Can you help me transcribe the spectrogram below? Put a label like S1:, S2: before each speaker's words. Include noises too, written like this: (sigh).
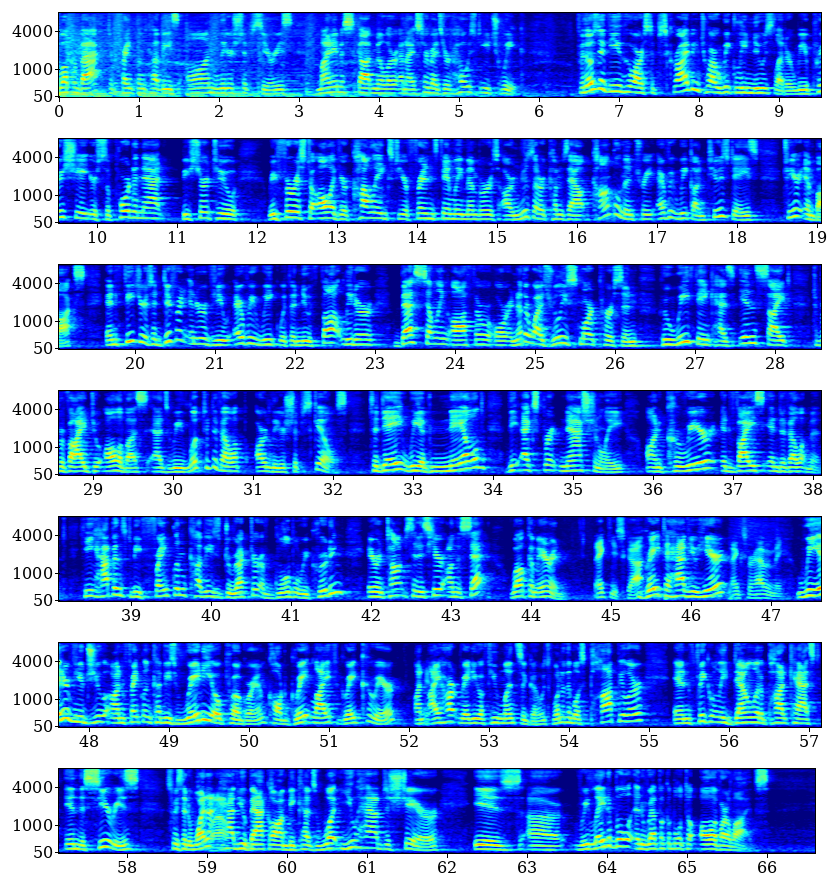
S1: welcome back to Franklin Covey's On Leadership series. My name is Scott Miller, and I serve as your host each week. For those of you who are subscribing to our weekly newsletter, we appreciate your support in that. Be sure to refer us to all of your colleagues, to your friends, family members. Our newsletter comes out complimentary every week on Tuesdays to your inbox and features a different interview every week with a new thought leader, best selling author, or an otherwise really smart person who we think has insight to provide to all of us as we look to develop our leadership skills. Today, we have nailed the expert nationally on career advice and development. He happens to be Franklin Covey's Director of Global Recruiting. Aaron Thompson is here on the set. Welcome, Aaron.
S2: Thank you, Scott.
S1: Great to have you here.
S2: Thanks for having me.
S1: We interviewed you on Franklin Covey's radio program called Great Life, Great Career on yeah. iHeartRadio a few months ago. It's one of the most popular and frequently downloaded podcasts in the series. So we said, why not wow. have you back on? Because what you have to share is uh, relatable and replicable to all of our lives.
